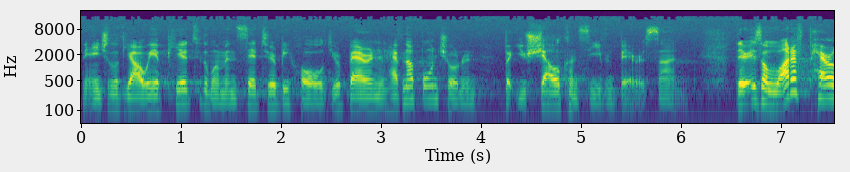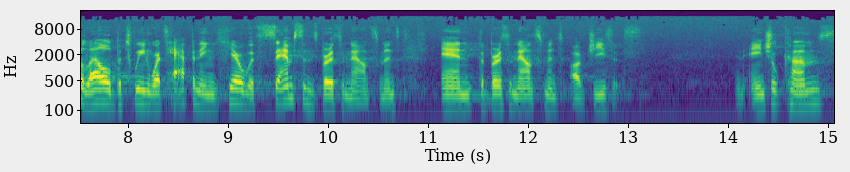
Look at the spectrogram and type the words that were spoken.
The angel of Yahweh appeared to the woman and said to her, Behold, you're barren and have not borne children, but you shall conceive and bear a son. There is a lot of parallel between what's happening here with Samson's birth announcement and the birth announcement of Jesus. An angel comes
